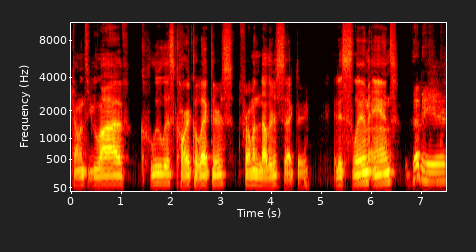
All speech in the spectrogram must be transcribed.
Coming to you live, clueless card collectors from another sector. It is Slim and The beard.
